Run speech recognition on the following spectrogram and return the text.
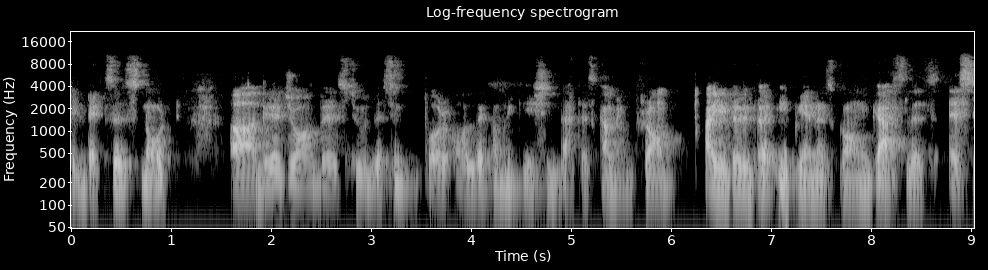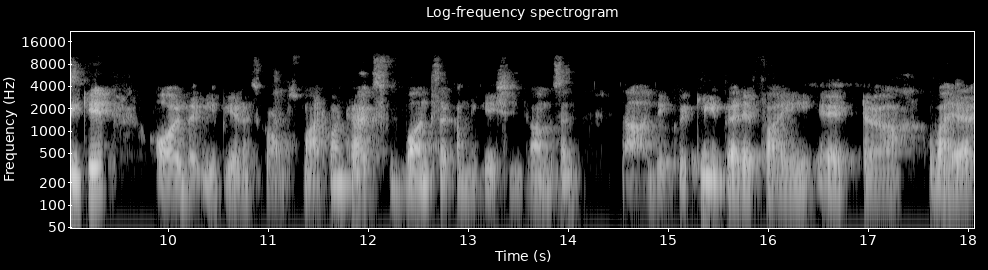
indexes node. Uh, their job is to listen for all the communication that is coming from either the EPNS COM gasless SDK or the EPNS COM smart contracts. Once the communication comes in, uh, they quickly verify it uh, via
